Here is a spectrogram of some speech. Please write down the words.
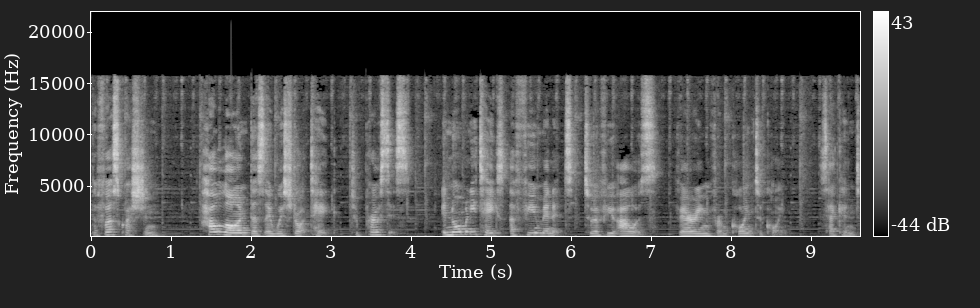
The first question How long does a withdrawal take to process? It normally takes a few minutes to a few hours, varying from coin to coin. Second,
